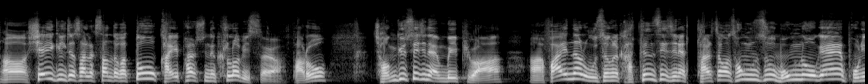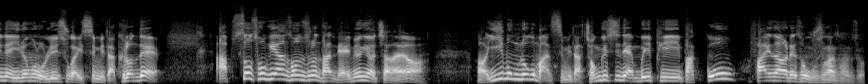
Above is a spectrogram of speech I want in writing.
어, 셰이 길저스 알렉산더가 또 가입할 수 있는 클럽이 있어요. 바로 정규 시즌 MVP와 아, 파이널 우승을 같은 시즌에 달성한 선수 목록에 본인의 이름을 올릴 수가 있습니다. 그런데 앞서 소개한 선수는 단 4명이었잖아요. 어, 이 목록은 많습니다. 정규 시즌 MVP 받고 파이널에서 우승한 선수.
